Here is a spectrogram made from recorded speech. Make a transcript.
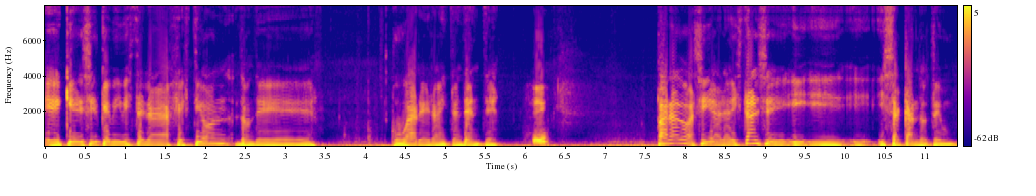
Eh, quiere decir que viviste la gestión donde Jugar era intendente. Sí. Parado así a la distancia y, y- y- y sacándote un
